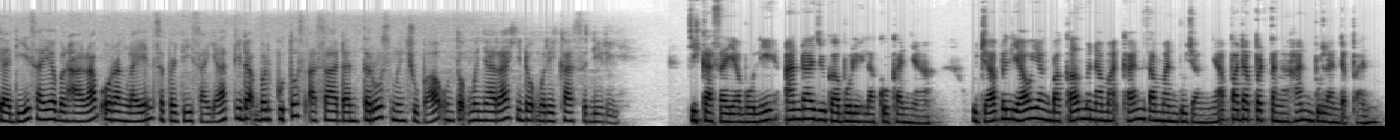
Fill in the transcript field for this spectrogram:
Jadi, saya berharap orang lain seperti saya tidak berputus asa dan terus mencuba untuk menyara hidup mereka sendiri. Jika saya boleh, anda juga boleh lakukannya. Ujar beliau yang bakal menamatkan zaman bujangnya pada pertengahan bulan depan.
